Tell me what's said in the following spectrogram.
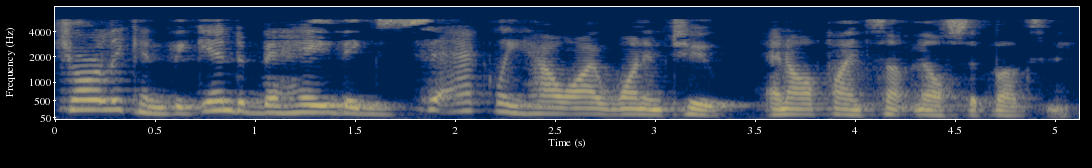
Charlie can begin to behave exactly how I want him to, and I'll find something else that bugs me.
